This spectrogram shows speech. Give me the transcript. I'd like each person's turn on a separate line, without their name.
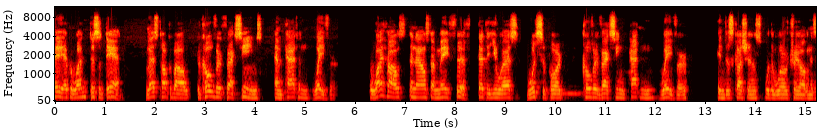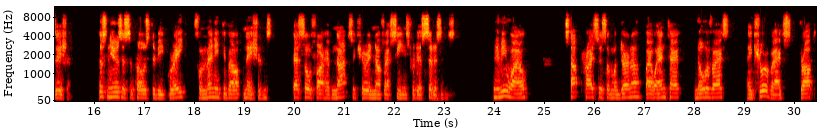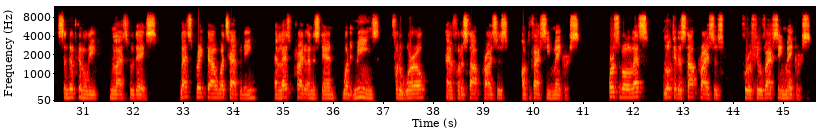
Hey everyone, this is Dan. Let's talk about the COVID vaccines and patent waiver. The White House announced on May 5th that the U.S. would support COVID vaccine patent waiver in discussions with the World Trade Organization. This news is supposed to be great for many developed nations that so far have not secured enough vaccines for their citizens. In the meanwhile, stock prices of Moderna, BioNTech, Novavax, and CureVac dropped significantly in the last few days. Let's break down what's happening and let's try to understand what it means for the world and for the stock prices of the vaccine makers. First of all, let's look at the stock prices for a few vaccine makers.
